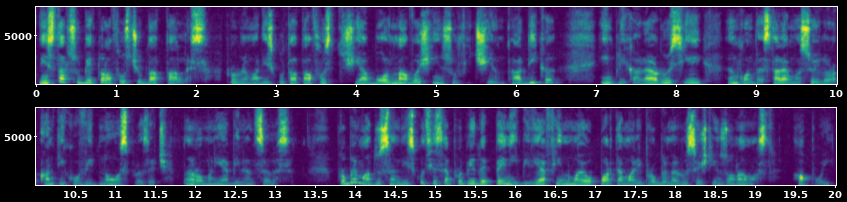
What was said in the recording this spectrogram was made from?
din start subiectul a fost ciudat ales. Problema discutată a fost și ea bolnavă și insuficientă, adică implicarea Rusiei în contestarea măsurilor anti-COVID-19, în România, bineînțeles. Problema adusă în discuție se apropie de penibil, ea fiind numai o parte a marii probleme rusești în zona noastră. Apoi,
